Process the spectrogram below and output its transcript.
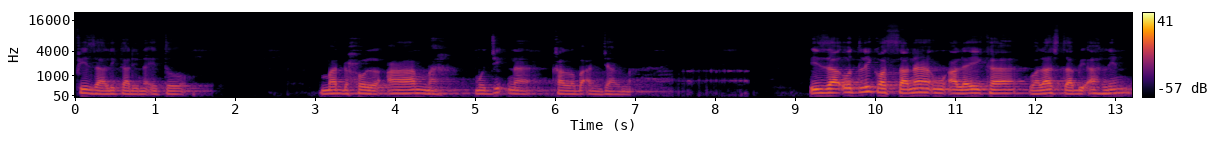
fi zalika dina itu madhul ammah mujina kalobaan jalma. Iza utli kosana'u alaika walasta bi ahlin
